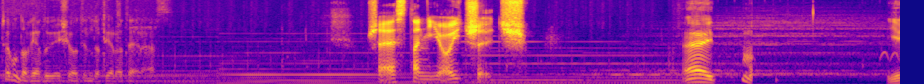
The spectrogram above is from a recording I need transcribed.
Czemu dowiaduję się o tym dopiero teraz? Przestań jojczyć. Ej... Je...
